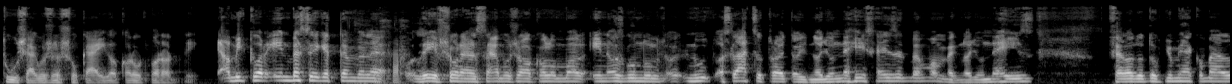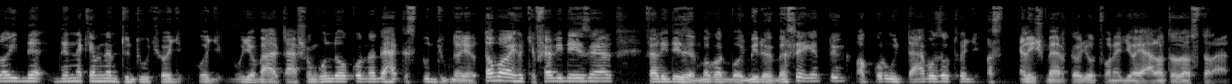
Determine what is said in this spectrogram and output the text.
túlságosan sokáig akarott maradni. Amikor én beszélgettem vele az év során számos alkalommal, én azt gondolom, azt látszott rajta, hogy nagyon nehéz helyzetben van, meg nagyon nehéz feladatok nyomják a vállait, de, de nekem nem tűnt úgy, hogy, hogy, hogy a váltáson gondolkodna, de hát ezt tudjuk nagyon. Tavaly, hogyha felidézel, felidézel magadból, hogy miről beszélgettünk, akkor úgy távozott, hogy azt elismerte, hogy ott van egy ajánlat az asztalán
